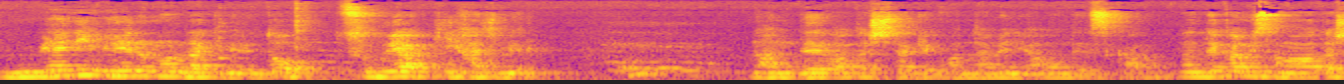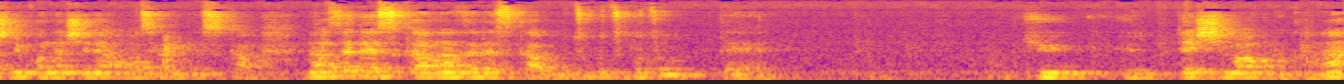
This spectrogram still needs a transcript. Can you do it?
目に見えるものだけ見るとつぶやき始める。なんで私だけこんな目に遭うんですか？なんで神様は私にこんな試練を合わせるんですか？なぜですか？なぜですか？ブツブツブツって言ってしまうのかな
